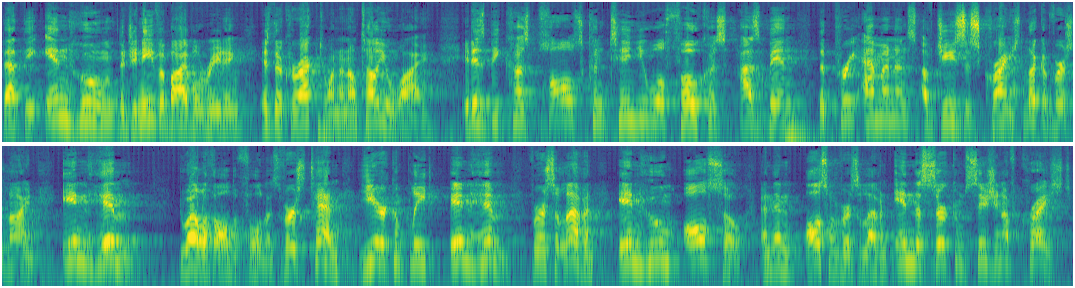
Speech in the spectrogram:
that the in whom, the Geneva Bible reading, is the correct one. And I'll tell you why. It is because Paul's continual focus has been the preeminence of Jesus Christ. Look at verse 9. In him dwelleth all the fullness. Verse 10, ye are complete in him. Verse 11, in whom also. And then also in verse 11, in the circumcision of Christ.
